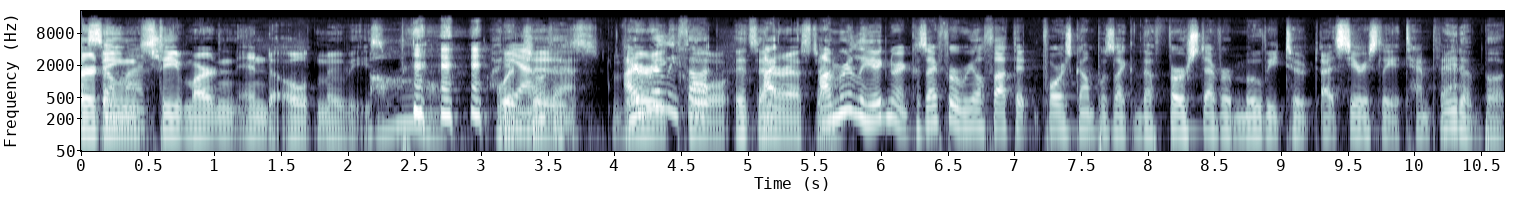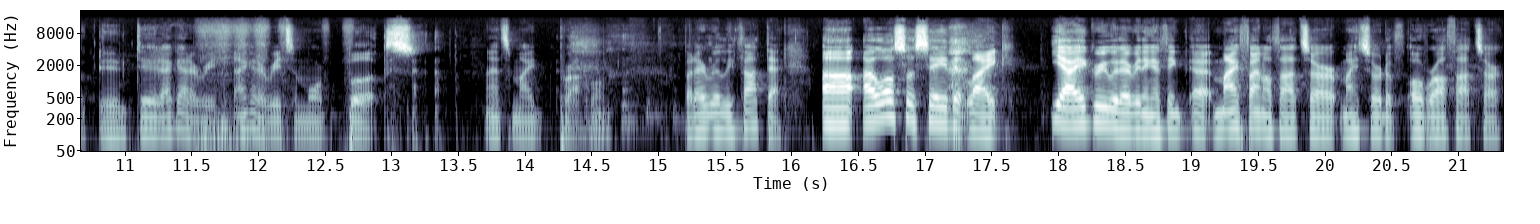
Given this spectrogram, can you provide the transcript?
inserting. Steve Martin into old movies, Oh, which Yeah. is that. I very really cool. thought- it's I- interesting. I'm really ignorant because I for real thought that Forrest Gump was like the first ever movie to uh, seriously attempt that. Read a book, dude. Dude, I gotta read. I gotta read some more books. That's my problem. But I really thought that. Uh, I'll also say that, like, yeah, I agree with everything. I think uh, my final thoughts are my sort of overall thoughts are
